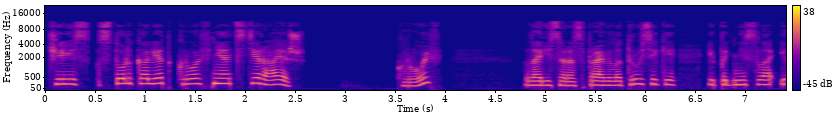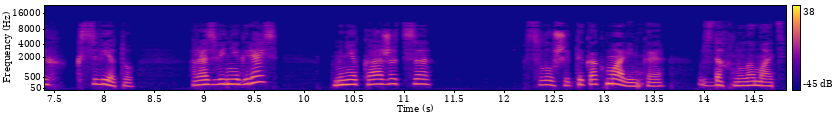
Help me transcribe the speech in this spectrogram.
Через столько лет кровь не отстираешь. Кровь? Лариса расправила трусики и поднесла их к свету. Разве не грязь? Мне кажется... Слушай, ты как маленькая, вздохнула мать.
